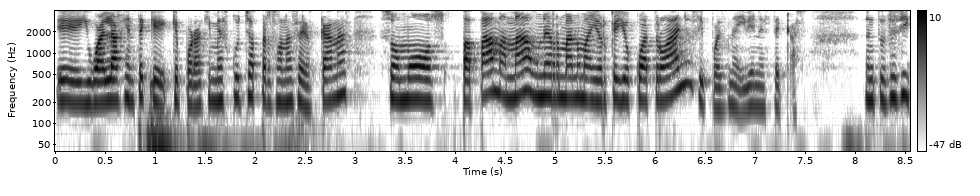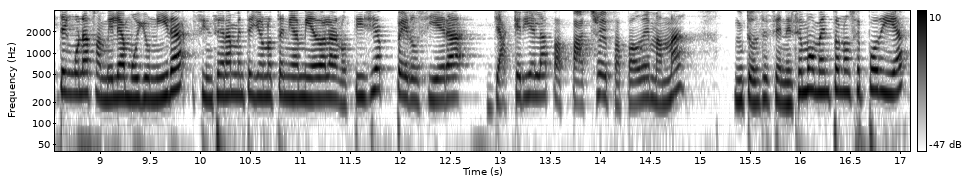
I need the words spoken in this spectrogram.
Eh, igual la gente que, que por aquí me escucha, personas cercanas, somos papá, mamá, un hermano mayor que yo, cuatro años y pues Navy en este caso. Entonces sí tengo una familia muy unida. Sinceramente yo no tenía miedo a la noticia, pero sí era, ya quería el apapacho de papá o de mamá. Entonces en ese momento no se podía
